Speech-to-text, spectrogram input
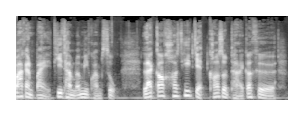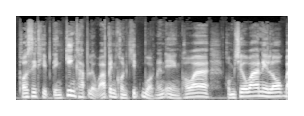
ว่ากันไปที่ทำแล้วมีความสุข และก็ข้อที่ 7 ข้อสุดท้ายก็คือ positive thinking ครับหรือว่าเป็นคนคิดบวกนั่นเอง เพราะว่าผมเชื่อว่าในโลกใบ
